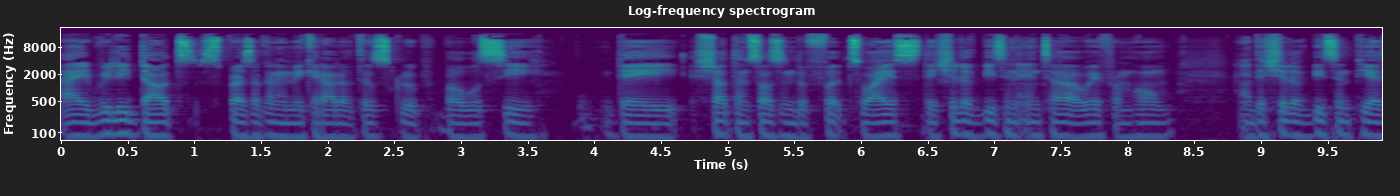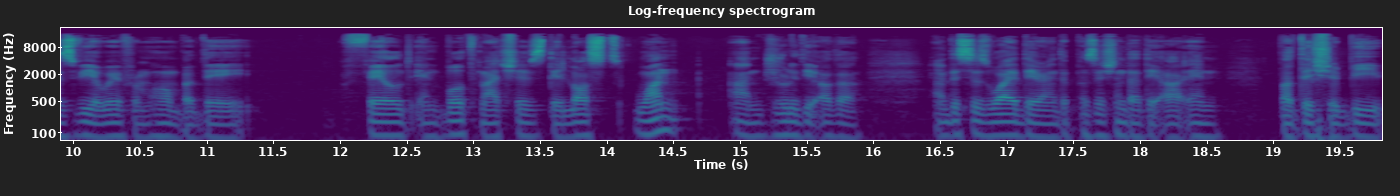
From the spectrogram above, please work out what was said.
I really doubt Spurs are going to make it out of this group, but we'll see. They shot themselves in the foot twice. They should have beaten Inter away from home, and they should have beaten PSV away from home, but they failed in both matches. They lost one and drew the other. And this is why they're in the position that they are in. But they should be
